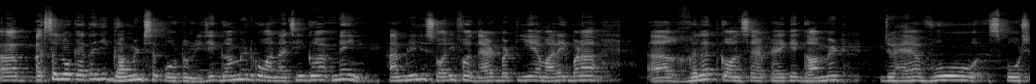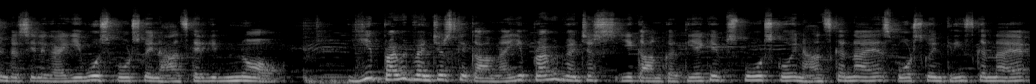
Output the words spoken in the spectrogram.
अक्सर लोग कहते हैं जी गवर्नमेंट सपोर्ट होनी चाहिए गवर्नमेंट को आना चाहिए। नहीं I am really sorry for that but ये हमारा एक बड़ा गलत कॉन्सेप्ट है कि गवर्नमेंट जो है वो स्पोर्ट्स इंडस्ट्री लगाएगी, वो स्पोर्ट्स को इन्हांस करेगी। नो ये प्राइवेट वेंचर्स के काम है, ये प्राइवेट वेंचर्स ये काम करती है कि स्पोर्ट्स को इन्हांस करना है स्पोर्ट्स को इंक्रीज करना है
